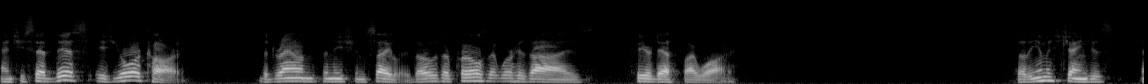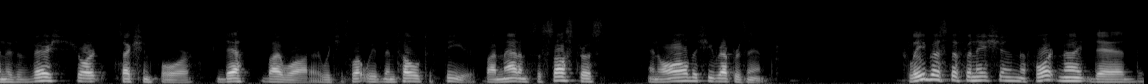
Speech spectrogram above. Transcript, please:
And she said, This is your card, the drowned Phoenician sailor. Those are pearls that were his eyes, fear death by water. So the image changes, and there's a very short section for death by water, which is what we've been told to fear by Madame Sosostris and all that she represents. Phlebas the Phoenician, a fortnight dead,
